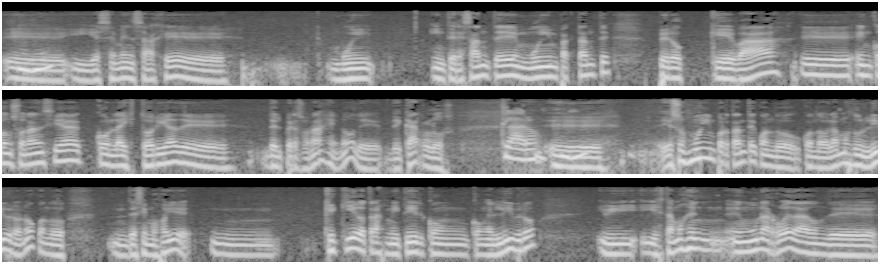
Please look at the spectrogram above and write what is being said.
eh, y ese mensaje muy interesante, muy impactante, pero que va eh, en consonancia con la historia de, del personaje, ¿no? De, de Carlos. Claro. Eso es muy importante cuando, cuando hablamos de un libro, ¿no? Cuando decimos, oye, mm, ¿qué quiero transmitir con, con el libro? Y, estamos en, en una rueda donde,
